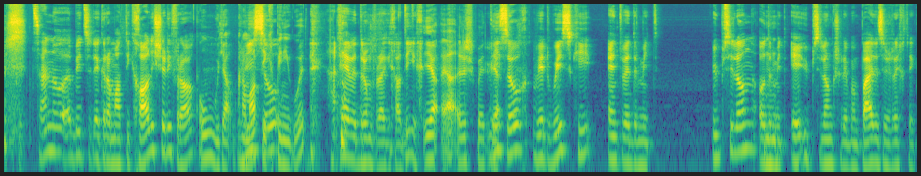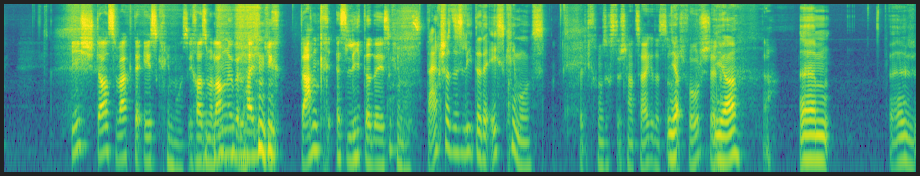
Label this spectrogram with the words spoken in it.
Jetzt haben wir noch ein bisschen eine grammatikalischere Frage. Oh ja, Grammatik Wieso- bin ich gut. Eben darum frage ich auch dich. Ja, ja, das ist gut. Ja. Wieso wird Whisky entweder mit Y oder Mhm. mit EY geschrieben? Und beides ist richtig. Ist das wegen der Eskimos? Ich habe es mir lange überlegt. Ich denke, es liegt an den Eskimos. Denkst du, das liegt an den Eskimos? Vielleicht muss ich es dir schnell zeigen, dass du Ja. das vorstellen Ja. Ja. Ähm. Äh,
